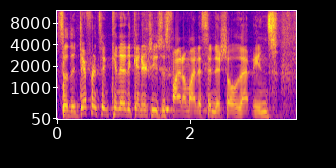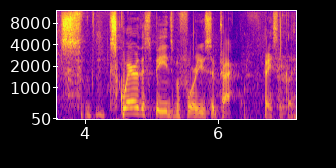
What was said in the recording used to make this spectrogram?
So the difference in kinetic energies is final minus initial, and that means square the speeds before you subtract them, basically.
